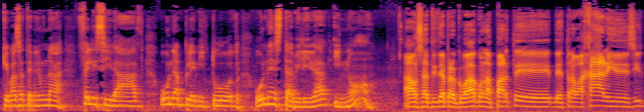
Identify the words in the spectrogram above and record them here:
que vas a tener una felicidad, una plenitud, una estabilidad y no. Ah, o sea, a ti te preocupaba con la parte de, trabajar y de decir,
